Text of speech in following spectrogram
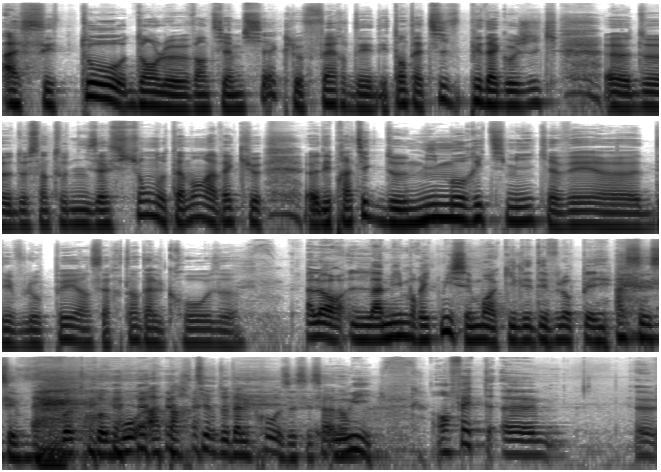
assez tôt dans le XXe siècle faire des, tentatives pédagogiques de, de, syntonisation, notamment avec des pratiques de mimorhythmie qu'avait développé un certain Dalcroze. Alors, la mimerythmie, c'est moi qui l'ai développée. Ah, c'est votre mot à partir de Dalcroze, c'est ça non? Oui. En fait, euh, euh,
